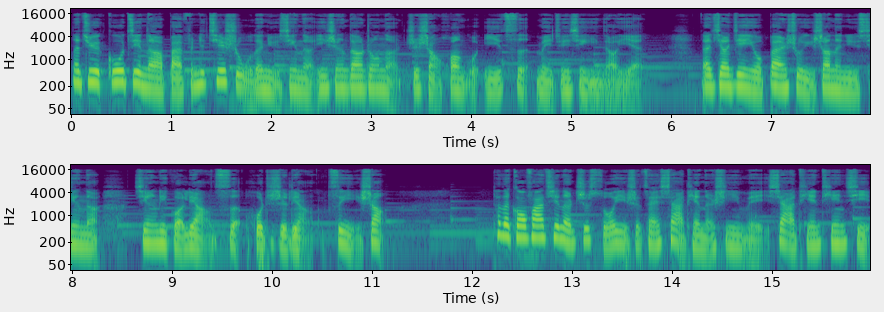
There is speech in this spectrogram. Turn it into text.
那据估计呢，百分之七十五的女性呢一生当中呢至少患过一次霉菌性阴道炎。那将近有半数以上的女性呢经历过两次或者是两次以上。它的高发期呢，之所以是在夏天呢，是因为夏天天气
